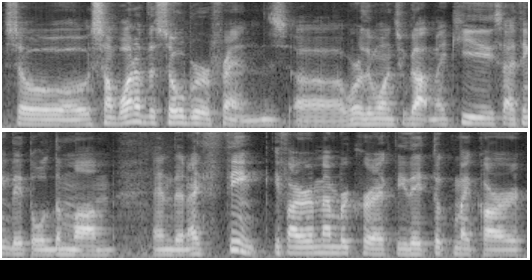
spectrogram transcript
So some one of the sober friends uh, were the ones who got my keys. I think they told the mom, and then I think if I remember correctly, they took my car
